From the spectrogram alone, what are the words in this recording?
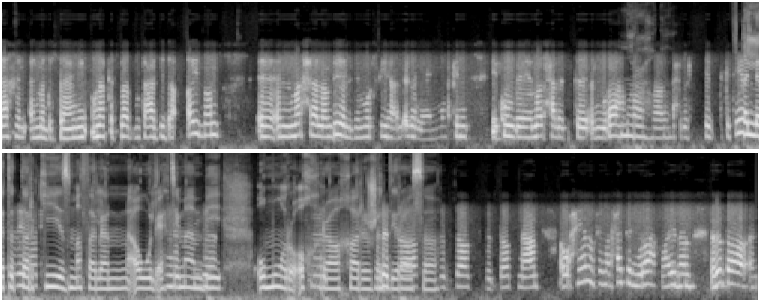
داخل المدرسة. يعني هناك أسباب متعددة. أيضا آه، المرحلة العمرية اللي بيمر فيها الابن يعني ممكن يكون بمرحلة المراهقة مراهقة. كثير قلة التركيز مثلا أو الاهتمام بأمور أخرى خارج بالضبط. الدراسة. بالضبط. بالضبط. نعم. أو أحيانا في مرحلة المراهقة أيضا رضا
